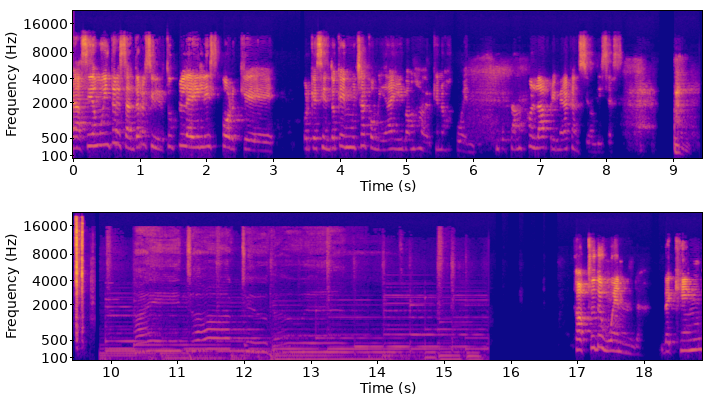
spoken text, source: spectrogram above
ha sido muy interesante recibir tu playlist porque, porque siento que hay mucha comida ahí. Vamos a ver qué nos cuenta. Empezamos con la primera canción, dices. Talk to the Wind, The King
